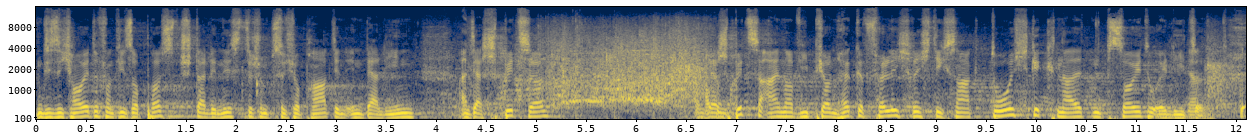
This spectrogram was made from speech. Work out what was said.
und die sich heute von dieser poststalinistischen Psychopathin in Berlin an der Spitze an der Spitze einer, wie Björn Höcke völlig richtig sagt, durchgeknallten Pseudoelite. Ja.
